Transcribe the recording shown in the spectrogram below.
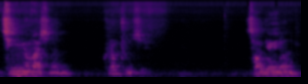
증명하시는 그런 분이시요 성경에는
